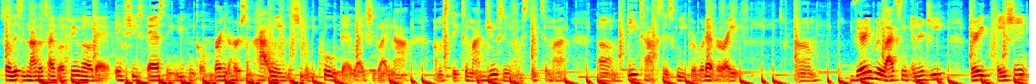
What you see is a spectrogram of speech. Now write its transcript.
So this is not the type of female that if she's fasting, you can go bring her some hot wings and she gonna be cool with that. Like she like, nah, I'm gonna stick to my juicing. I'm gonna stick to my um, detox this week or whatever, right? Um, very relaxing energy, very patient.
